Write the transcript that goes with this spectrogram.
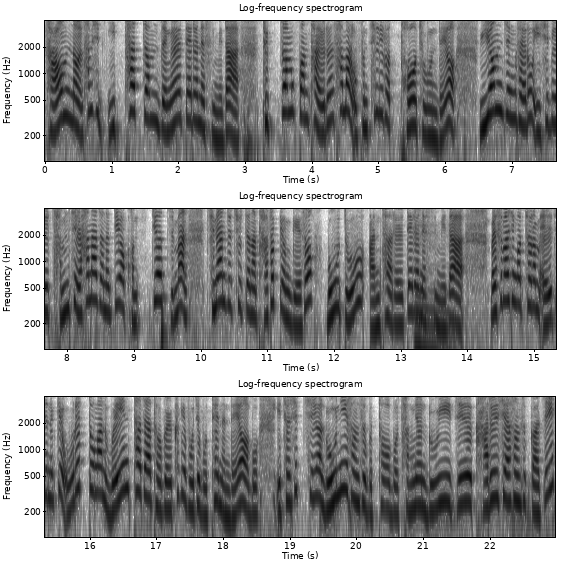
4홈런, 32타점 등을 때려냈습니다. 득점권 타율은 3할 5푼 7리로 더 좋은데요. 위험 증세로 20일 잠실 하나전은 뛰어, 건, 뛰었지만 지난주 출전한 5경기에서 모두 안타를 때려냈습니다. 음. 말씀하신 것처럼 LG는 꽤 오랫동안 외인 타자 덕을 크게 보지 못했는데요. 뭐 2017년 로니 선수부터 뭐 작년 루이즈, 가르시아 선수까지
